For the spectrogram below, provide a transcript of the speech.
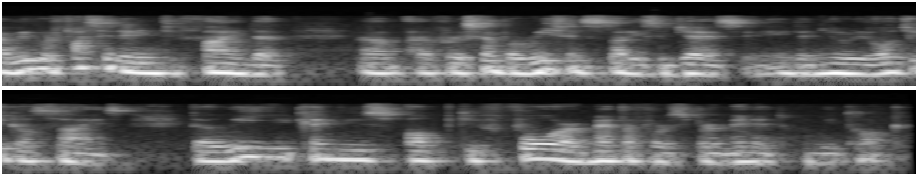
Now, we were fascinating to find that, for example, recent study suggests in, the neurological science that we can use up to four metaphors per minute when we talk.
